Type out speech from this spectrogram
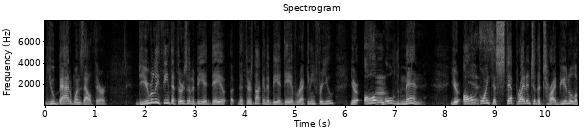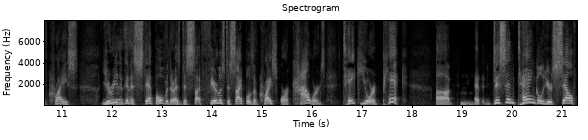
you bad ones out there, do you really think that there's going to be a day of, uh, that there's not going to be a day of reckoning for you? You're all mm. old men. You're all yes. going to step right into the tribunal of Christ. You're yes. either going to step over there as dis- fearless disciples of Christ or cowards. Take your pick. Uh, mm-hmm. disentangle yourself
